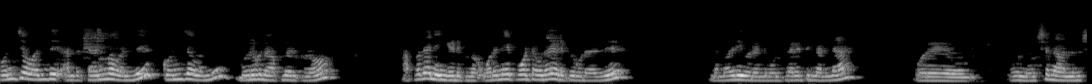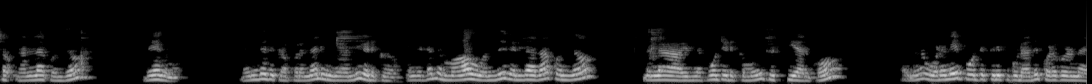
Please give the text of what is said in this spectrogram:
கொஞ்சம் வந்து அந்த தன்மை வந்து கொஞ்சம் வந்து முருகனாப்புல இருக்கணும். அப்பதான் நீங்க எடுக்கணும். உடனே போட்ட உடனே எடுக்கக்கூடாது. இந்த மாதிரி ஒரு ரெண்டு மூணு பெரட்டு நல்லா ஒரு மூணு நிமிஷம் நாலு நிமிஷம் நல்லா கொஞ்சம் வேகணும். வெந்ததுக்கு அப்புறம் தான் நீங்கள் வந்து எடுக்கணும். எங்கிட்ட இந்த மாவு வந்து வெந்தாதான் கொஞ்சம் நல்லா இதில் போட்டு எடுக்கும் போது கிறிஸ்பியா இருக்கும். அதனால உடனே போட்டு திருப்பக்கூடாது கொட கொடன்னு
